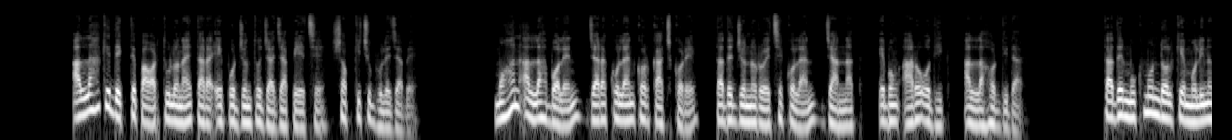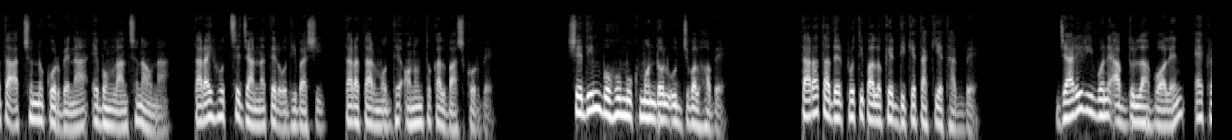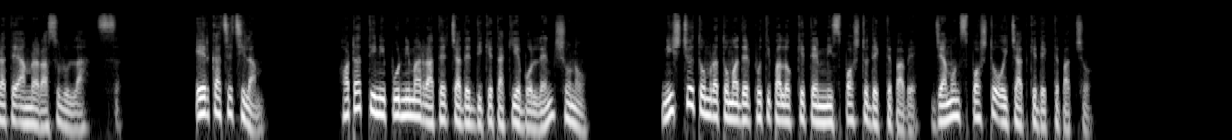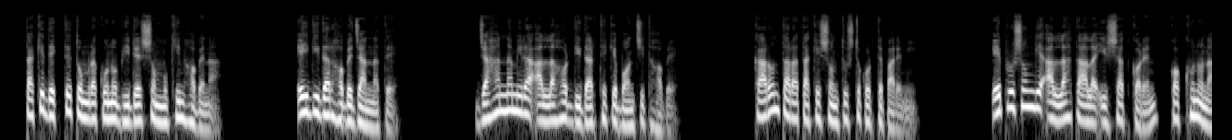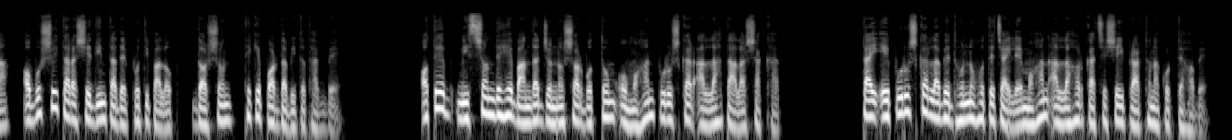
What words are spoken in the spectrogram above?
আল্লাহকে দেখতে পাওয়ার তুলনায় তারা এ পর্যন্ত যা যা পেয়েছে, সবকিছু ভুলে যাবে। মহান আল্লাহ বলেন, যারা কল্যাণকর কাজ করে তাদের জন্য রয়েছে কল্যাণ, জান্নাত এবং আরও অধিক আল্লাহর দিদার। তাদের মুখমণ্ডলকে মলিনতা আচ্ছন্ন করবে না এবং লাঞ্ছনাও না। তারাই হচ্ছে জান্নাতের অধিবাসী, তারা তার মধ্যে অনন্তকাল বাস করবে। সেদিন বহু মুখমণ্ডল উজ্জ্বল হবে। তারা তাদের প্রতিপালকের দিকে তাকিয়ে থাকবে। জারির ইবনে আবদুল্লাহ বলেন, এক রাতে আমরা রাসূলুল্লাহ এর কাছে ছিলাম। হঠাৎ তিনি পূর্ণিমার রাতের চাঁদের দিকে তাকিয়ে বললেন, শোনো নিশ্চয় তোমরা তোমাদের প্রতিপালককে তেমনি স্পষ্ট দেখতে পাবে, যেমন স্পষ্ট ওই চাঁদকে দেখতে পাচ্ছ। তাকে দেখতে তোমরা কোনো ভিড়ের সম্মুখীন হবে না। এই দিদার হবে জান্নাতে। জাহান্নামীরা আল্লাহর দিদার থেকে বঞ্চিত হবে। কারণ তারা তাকে সন্তুষ্ট করতে পারেনি। এ প্রসঙ্গে আল্লাহ তাআলা ঈর্ষাদ করেন, কখনো না, অবশ্যই তারা সেদিন তাদের প্রতিপালক, দর্শন থেকে পর্দাবিত থাকবে। অতএব নিঃসন্দেহে বান্দার জন্য সর্বোত্তম ও মহান পুরস্কার আল্লাহ তাআলার সাক্ষাৎ। তাই এ পুরস্কার লাভে ধন্য হতে চাইলে মহান আল্লাহর কাছে সেই প্রার্থনা করতে হবে।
